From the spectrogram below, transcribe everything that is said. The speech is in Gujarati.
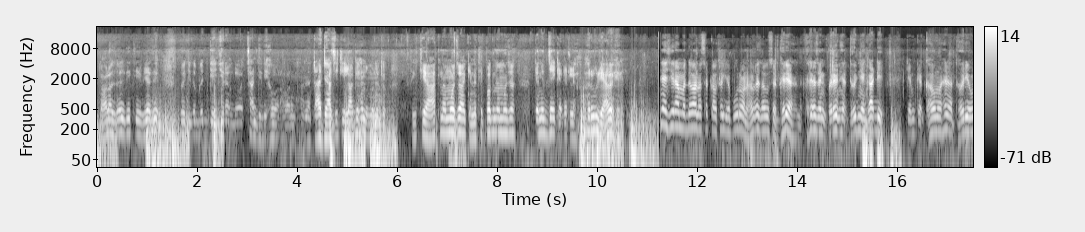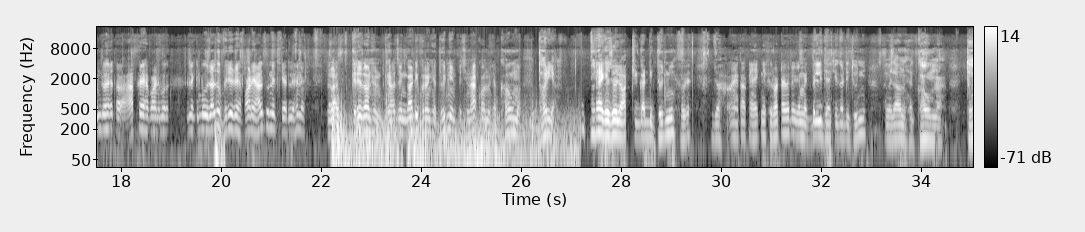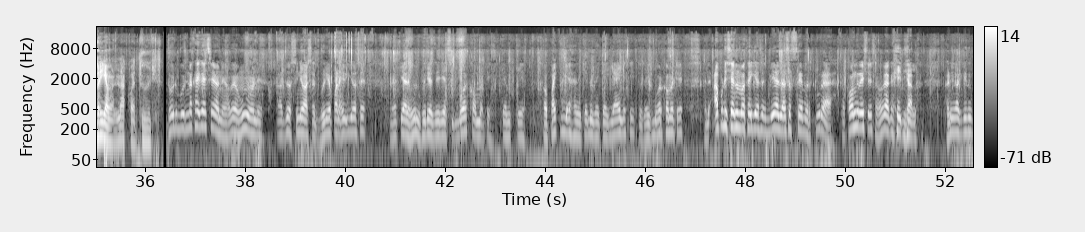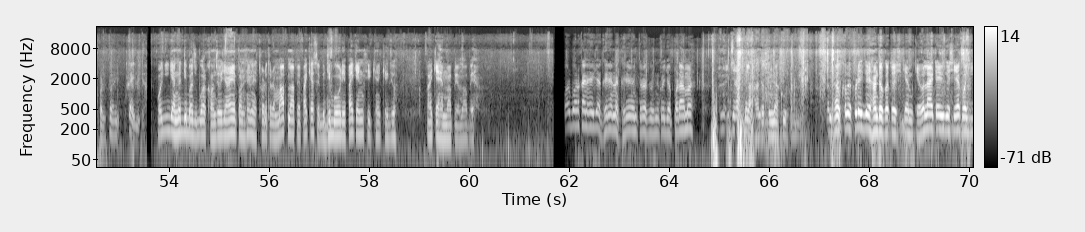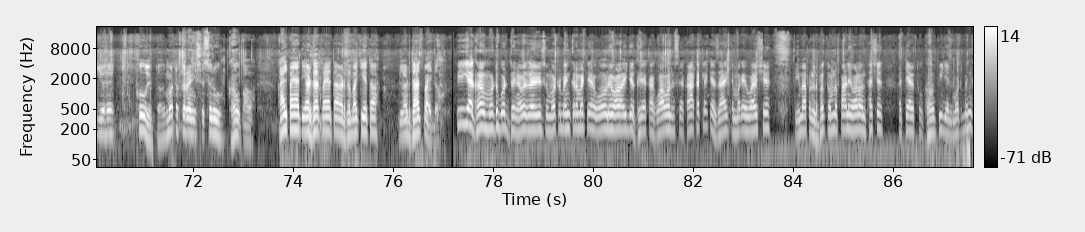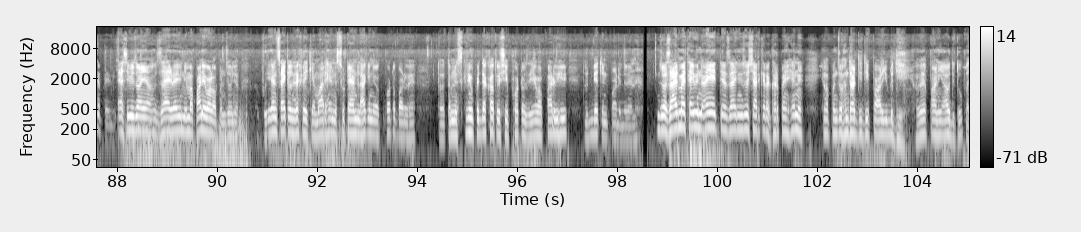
તો હાલો જલ્દીથી વ્યાજી બાકી તો બધી જીરામાં દવા છાંટી દીધી હવાર હવારમાં. અને ટાઢા જેટલી લાગે છે ને, મને તો નથી હાથના મોજા કે નથી પગના મોજા કે નથી જેકેટ એટલે હરવરી આવે છે. એને જીરામાં દવાનો છંટકાવ થઈ ગયો પૂરો અને હવે જવું છે ઘરે અને ઘરે જઈને ભરીને ધોઈને ગાડી કેમ કે ઘઉંમાં છે ને ધોરી ઊંડો છે તો હાફરે છે પાણી એટલે કે બહુ જાજુ ભરી રહે, પાણી હાલતું નથી એટલે છે ને પેલા ઘરે જવાનું છે ઘરે જઈને ગાડી ભરીને ધોઈને પછી નાખવાનું છે ઘઉંમાં ધોરિયા ભરાઈ ગઈ જોઈ લો આખી ગાડી ધૂળની. હવે જો અહીંયા કાંઈ એક નાખી રોટાવેટર એમ જ બેલી જાય આખી ગાડી ધૂળની. હવે જવાનું છે ઘઉંના ધોરિયામાં નાખવા ધૂળ. ધૂળ બૂળ નખાઈ ગઈ છે અને હવે હું અને જો શનિવાર સાહેબ ભૂરિયા પણ આવી ગયો છે. અને અત્યારે હું ભૂરિયા જઈ રહ્યા છીએ બોરખા માટે. કેમ કે હવે પાકી ગયા છે અને કીધું ને ક્યાંય ગયા નથી, તો જઈ બોરખા માટે. અને આપણી ચેનલમાં થઈ ગયા છે બે હજાર સબસ્ક્રાઈબર પૂરા. તો કોંગ્રેચ્યુલેશન હવે કહી દે હાલ ઘણી વાર કીધું પણ તો કહી દે પહોંચી ગયા નદી બાજુ બોરખા જો અહીંયા પણ છે ને થોડા થોડા માપ માપે પાક્યા છે. બધી બોડી પાક્યા નથી. ક્યાંક ક્યાંક જો પાક્યા છે માપે માપે. બોર આવી જાય ઘરે ઘરે તરત નીકળી જાય પડામાં. જરાક પેલા હાંધો કરી નાખું. તમને હવે ખબર પડી ગઈ હાંધો કરતો છે કેમ કે લાઇટ આવી ગઈ છે. એક વાગી ગયો છે. ફૂલ તો મોટર કરવાની શરૂ. ઘઉં પાવા. કાલ પાયા હતી, અડધા જ પાયા હતા, અડધા બાકી હતા. એટલે અડધા જ પાઈ દઉં. પી ગયા ઘઉં મોટું બોટ થઈને હવે જઈશું મોટર બેંક કરવા માટે. વાવણી વાળો આવી જાય ઘરે કાંક વાવવાનું છે. કાંક એટલે કે જાય કે મકાઈ વાવશે. એમાં પણ લગભગ તો હમણાં પાણી વાળવાનું થશે અત્યારે તો ઘઉં પી જાય મોટર બંધ કરતા સુધી અહીંયા જાહેર વાવીને એમાં પાણી વાળો પણ જોઈ લો ભૂરિયાન સાયકલ રખડી કે મારે એને છૂટા હેન્ડ લાગીને એક ફોટો પાડ્યો છે. તો તમને સ્ક્રીન ઉપર દેખાતો છે ફોટો જે એવા પાડવી તો બે ત્રણ પાડી દઉં એને. જો ઝારમાં થઈ ને અહીંયા ત્યાં જાહેરની જો ચાર કેરા ઘર પાસે છે ને, એમાં પણ જો હંધાર દીધી પાળ્યું બધી હવે પાણી આવી તો ઉપાધી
